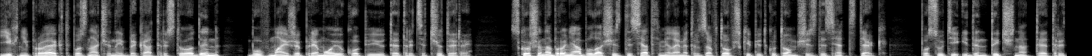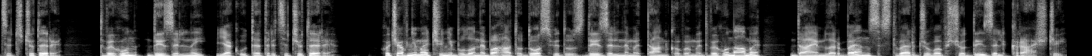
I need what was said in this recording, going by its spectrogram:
Їхній проект, позначений БК-301, був майже прямою копією Т-34. Скошена броня була 60 мм завтовшки під кутом 60 стек, по суті, ідентична Т-34. Двигун дизельний, як у Т-34. Хоча в Німеччині було небагато досвіду з дизельними танковими двигунами, Daimler-Benz стверджував, що дизель кращий.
